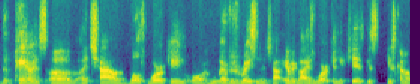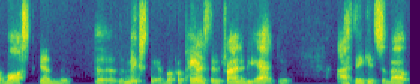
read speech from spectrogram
the parents of a child are both working or whoever's raising the child, everybody's working, the kids gets, gets kind of lost in the, the, the mix there. But for parents that are trying to be active, I think it's about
